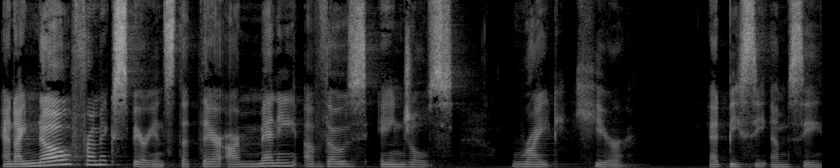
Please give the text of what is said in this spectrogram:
And I know from experience that there are many of those angels right here at BCMC.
